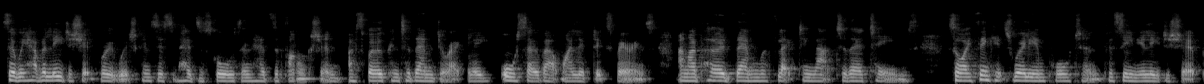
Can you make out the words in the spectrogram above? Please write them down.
so we have a leadership group which consists of heads of schools and heads of function. I've spoken to them directly also about my lived experience, and I've heard them reflecting that to their teams. So I think it's really important for senior leadership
